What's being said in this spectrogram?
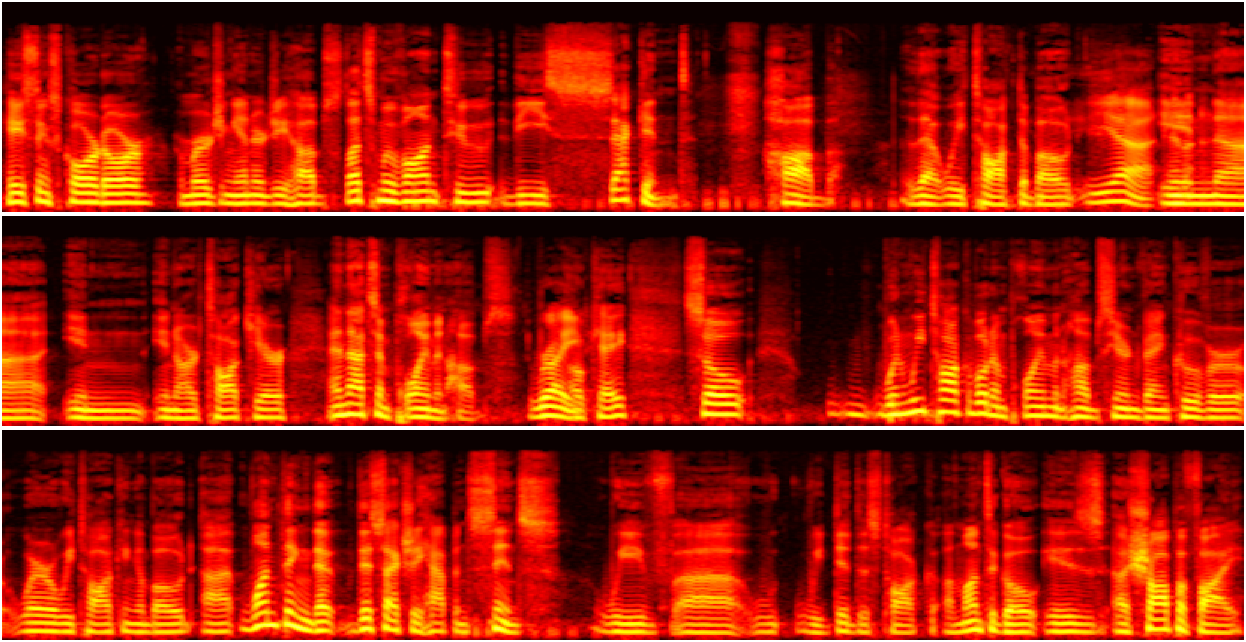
Hastings Corridor, emerging energy hubs. Let's move on to the second hub that we talked about. Yeah, in uh, in in our talk here, and that's employment hubs. Right. Okay. So when we talk about employment hubs here in Vancouver, where are we talking about? Uh, one thing that this actually happened since we've uh, w- we did this talk a month ago is uh, Shopify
